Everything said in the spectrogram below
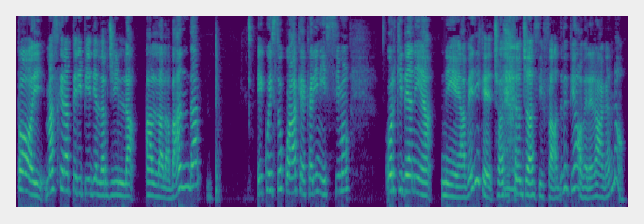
Poi maschera per i piedi all'argilla alla lavanda. E questo qua che è carinissimo orchidea nea, nea. vedi che cioè, la si fa. Deve piovere raga. No.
